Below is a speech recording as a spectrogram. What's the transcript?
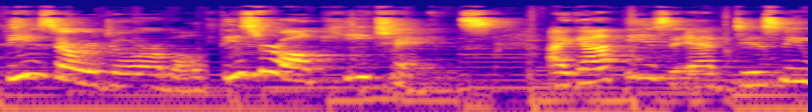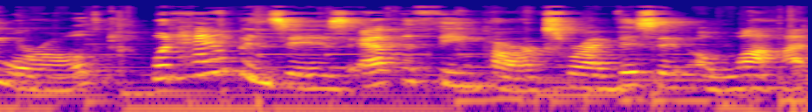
These are adorable. These are all keychains. I got these at Disney World. What happens is at the theme parks where I visit a lot,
